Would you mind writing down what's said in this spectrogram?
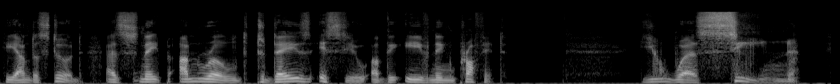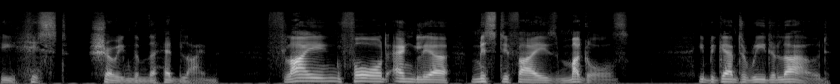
he understood as Snape unrolled today's issue of the Evening Prophet. You were seen, he hissed, showing them the headline. Flying Ford Anglia mystifies Muggles. He began to read aloud.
